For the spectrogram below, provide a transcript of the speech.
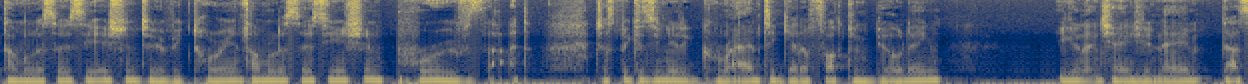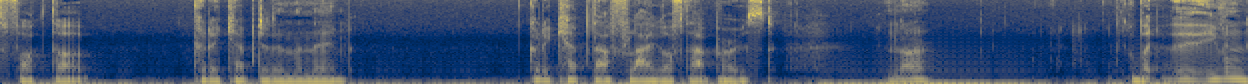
Tamil Association to Victorian Tamil Association proves that. Just because you need a grant to get a fucking building, you're gonna change your name. That's fucked up. Could have kept it in the name. Could have kept that flag off that post. No. But even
